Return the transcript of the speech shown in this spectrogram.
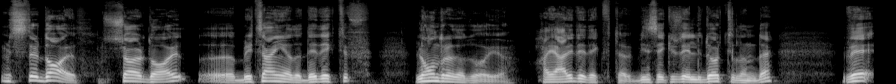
Mr. Doyle, Sir Doyle, e, Britanyalı dedektif Londra'da doğuyor. Hayali dedektif tabii 1854 yılında ve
